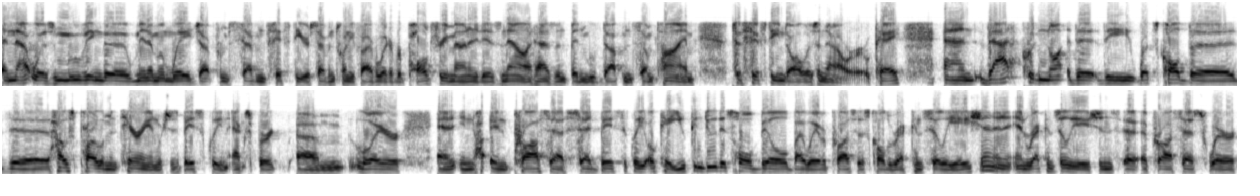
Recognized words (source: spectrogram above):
and that was moving the minimum wage up from 750 or 725 or whatever paltry amount it is now. It hasn't been moved up in some time to $15 an hour. Okay, and that could not the the what's called the the House parliamentarian, which is basically an expert um, lawyer and in in process, said basically, okay, you can do this whole bill by way of a process called reconciliation, and, and reconciliation's a, a process where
